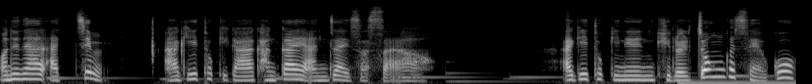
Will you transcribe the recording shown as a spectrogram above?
어느 날 아침 아기 토끼가 강가에 앉아 있었어요. 아기 토끼는 귀를 쫑긋 세우고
